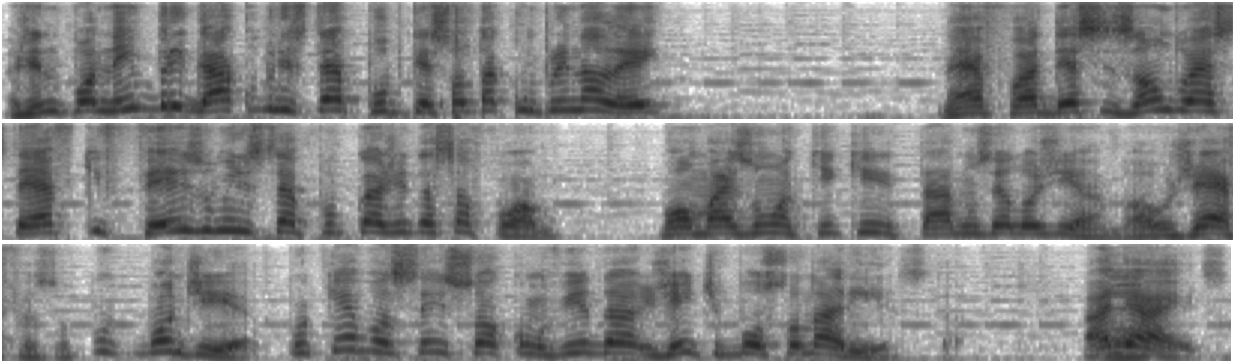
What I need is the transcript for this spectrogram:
a gente não pode nem brigar com o Ministério Público, ele só está cumprindo a lei. Né? Foi a decisão do STF que fez o Ministério Público agir dessa forma. Bom, mais um aqui que está nos elogiando. Ó, o Jefferson, por- bom dia. Por que vocês só convida gente bolsonarista? Aliás,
